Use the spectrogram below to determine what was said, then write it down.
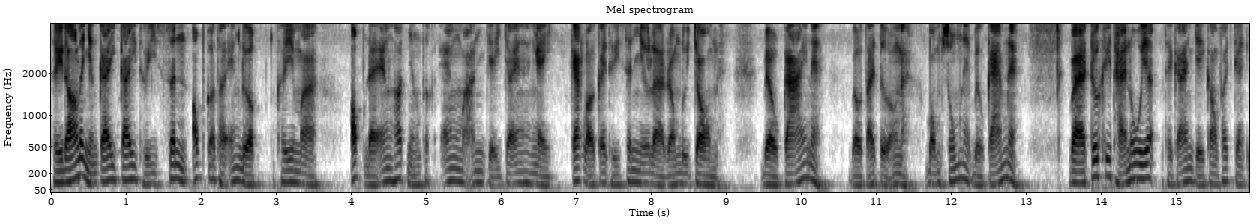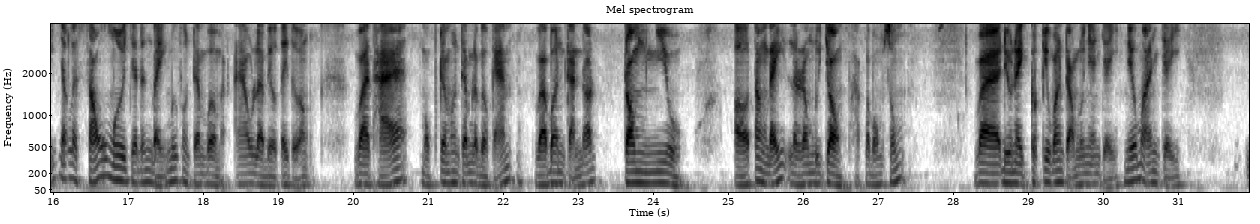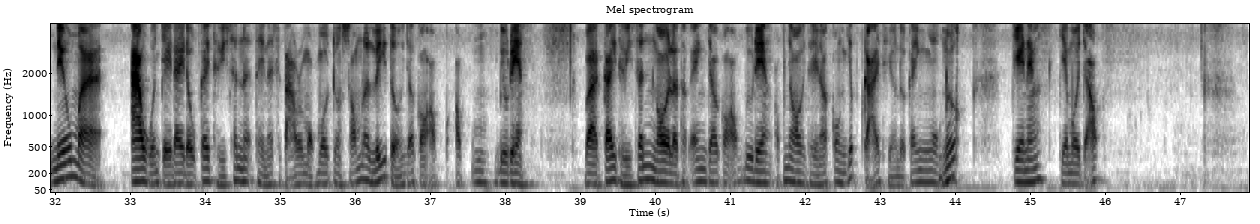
Thì đó là những cây cây thủy sinh ốc có thể ăn được khi mà ốc đã ăn hết những thức ăn mà anh chị cho ăn hàng ngày các loại cây thủy sinh như là rong đuôi trồn này bèo cái nè bèo tải tượng nè bông súng này bèo cám nè. Và trước khi thả nuôi á, thì các anh chị cần phát triển ít nhất là 60 cho đến 70 phần trăm bờ mặt ao là bèo tây tượng. Và thả 100 phần trăm là bèo cám. Và bên cạnh đó trồng nhiều ở tầng đấy là rong đuôi trồn hoặc là bông súng. Và điều này cực kỳ quan trọng luôn nha anh chị. Nếu mà anh chị nếu mà ao của anh chị đầy đủ cây thủy sinh ấy, thì nó sẽ tạo ra một môi trường sống là lý tưởng cho con ốc ốc biêu đen. Và cây thủy sinh ngồi là thức ăn cho con ốc biêu đen ốc nhoi thì nó còn giúp cải thiện được cái nguồn nước che nắng che mưa cho ốc.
